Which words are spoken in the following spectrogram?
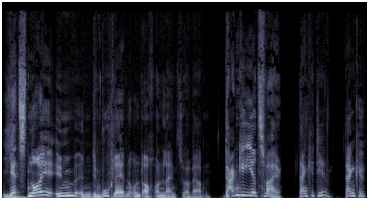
jetzt neu im, in den Buchläden und auch online zu erwerben. Danke ihr zwei. Danke dir. Danke.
